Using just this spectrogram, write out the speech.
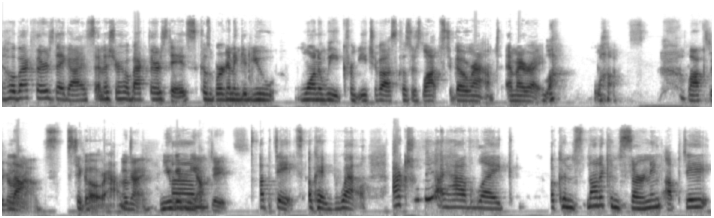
Hoback Thursday, guys. Send us your Hoback Thursdays because we're gonna give you one a week from each of us because there's lots to go around. Am I right? Lo- Lots. Lots to go around. lots to go around. Okay. You give me Um, updates. Updates. Okay. Well, actually, I have like a con- not a concerning update,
